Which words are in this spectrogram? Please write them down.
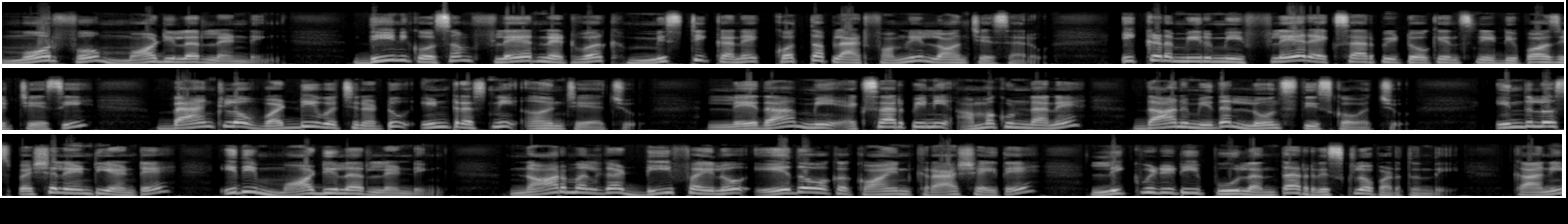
మోర్ఫో మాడ్యులర్ లెండింగ్ దీనికోసం ఫ్లేర్ నెట్వర్క్ మిస్టిక్ అనే కొత్త ప్లాట్ఫామ్ని లాంచ్ చేశారు. ఇక్కడ మీరు మీ ఫ్లేర్ ఎక్స్ఆర్పీ టోకెన్స్ని డిపాజిట్ చేసి బ్యాంక్లో వడ్డీ వచ్చినట్టు ఇంట్రెస్ట్ని ఎర్న్ చేయొచ్చు. లేదా మీ ఎక్స్ఆర్పీని అమ్మకుండానే దానిమీద లోన్స్ తీసుకోవచ్చు. ఇందులో స్పెషల్ ఏంటి అంటే ఇది మాడ్యులర్ లెండింగ్ నార్మల్గా డీఫైలో ఏదో ఒక కాయిన్ క్రాష్ అయితే లిక్విడిటీ పూల్ అంతా రిస్క్లో పడుతుంది. కానీ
